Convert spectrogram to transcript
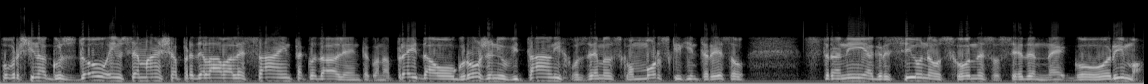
površina gozdov in vse manjša predelava lesa in tako dalje in tako naprej, da o ogrožanju vitalnih ozemeljsko-morskih interesov strani agresivne vzhodne sosede ne govorimo.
